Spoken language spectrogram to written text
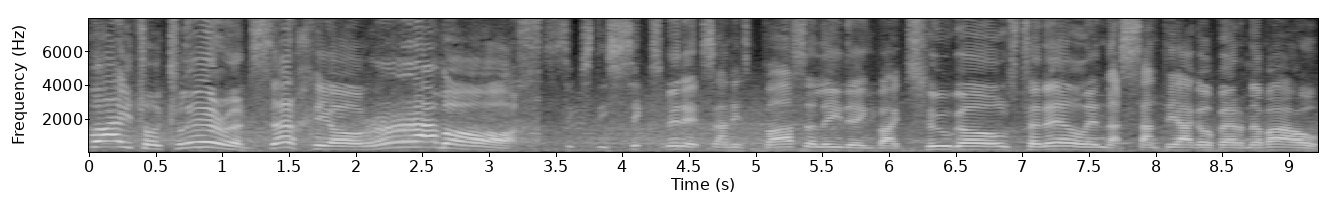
vital clearance. Sergio Ramos. 66 minutes, and it's Barca leading by two goals to nil in the Santiago Bernabeu.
